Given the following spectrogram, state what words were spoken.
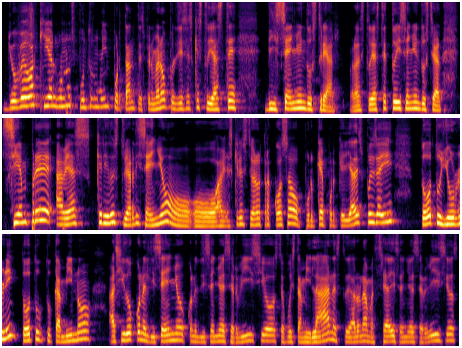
yo veo aquí algunos puntos muy importantes. Primero, pues dices que estudiaste diseño industrial, ¿verdad? Estudiaste tu diseño industrial. ¿Siempre habías querido estudiar diseño o, habías querido estudiar otra cosa o por qué? Porque ya después de ahí, todo tu journey, todo tu, tu camino ha sido con el diseño, con el diseño de servicios. Te fuiste a Milán a estudiar una maestría de diseño de servicios,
